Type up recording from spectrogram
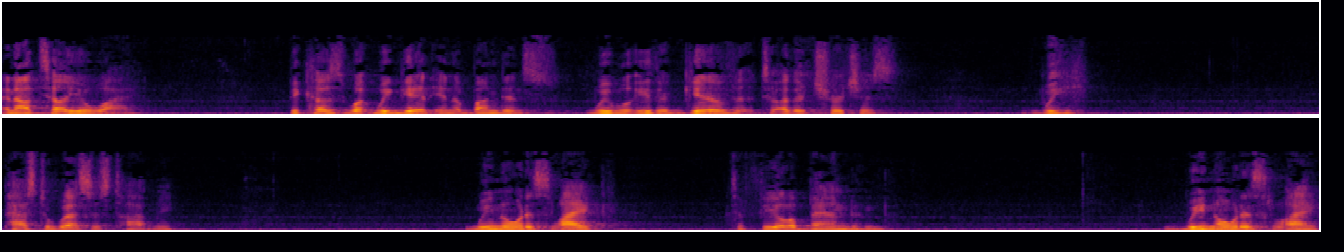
And I'll tell you why. Because what we get in abundance, we will either give to other churches. We, Pastor Wes has taught me, we know what it's like to feel abandoned. We know what it's like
